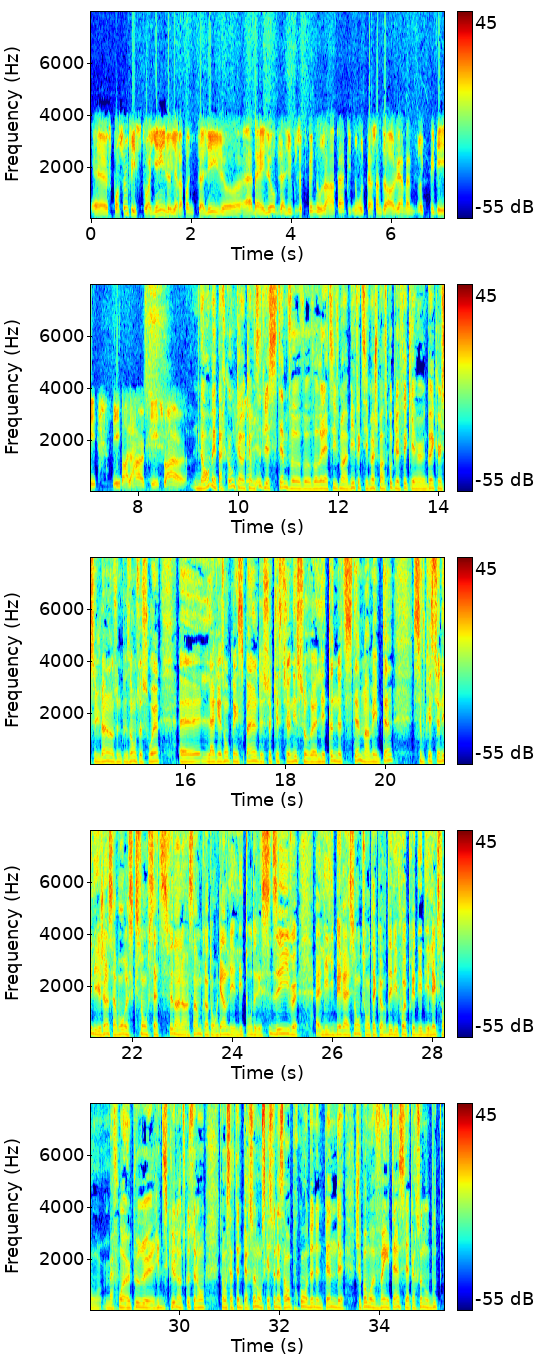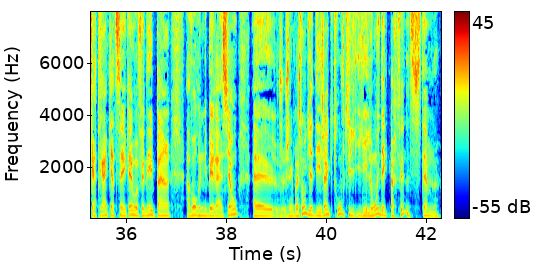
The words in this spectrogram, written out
Euh, je suis pas sûr que les citoyens, là, il n'y aura pas une télé, là. Ah, ben là, vous allez vous occuper de nos enfants puis de nos personnes âgées avant de vous occuper des, des voleurs puis des tueurs. Non, mais par contre, quand, vous dites que le système va, va, va, relativement bien, effectivement, je pense pas que le fait qu'il y ait un gars avec un cellulaire dans une prison, ce soit euh, la raison principale de se questionner sur euh, l'état de notre système. Mais en même temps, si vous questionnez les gens à savoir est-ce qu'ils sont satisfaits dans l'ensemble quand on regarde les, les taux de récidive, euh, les libérations qui sont accordées des fois après des délais qui sont, ma foi, un peu ridicules en tout cas selon, certaines personnes. On se questionne à savoir pourquoi on donne une peine de, je sais pas moi, 20 ans si la personne au bout de 4 ans, 4-5 ans va finir par avoir une libération. Euh, J'ai l'impression qu'il y a des gens qui trouvent qu'il est loin d'être parfait, notre système.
